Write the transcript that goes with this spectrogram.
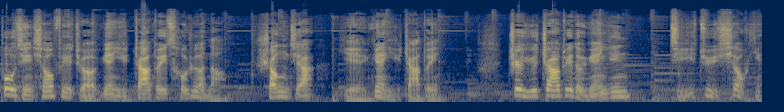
不仅消费者愿意扎堆凑热闹，商家也愿意扎堆。至于扎堆的原因，集聚效应。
